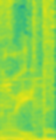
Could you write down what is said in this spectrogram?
DJ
